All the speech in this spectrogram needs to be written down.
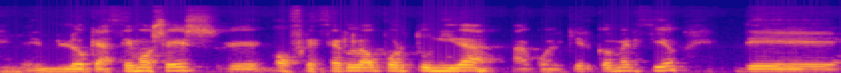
Eh, lo que hacemos es ofrecer la oportunidad a cualquier comercio de,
